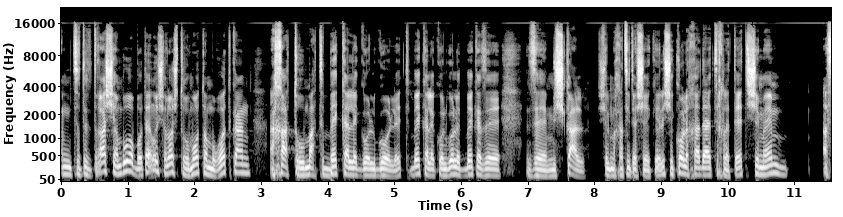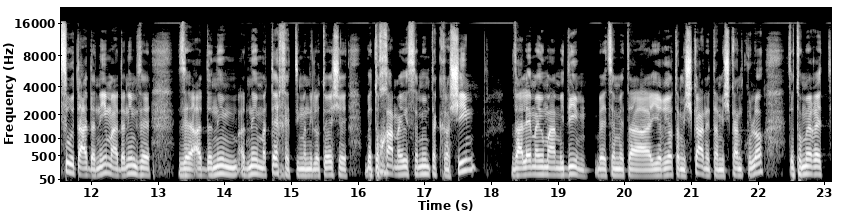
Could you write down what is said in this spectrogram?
אני מצטט את רש"י, אמרו רבותינו שלוש תרומות אמורות כאן, אחת תרומת בקע לגולגולת, בקע לגולגולת, בקע זה, זה משקל של מחצית השקל, שכל אחד היה צריך לתת, שמהם עשו את האדנים, האדנים זה, זה אדנים, אדני מתכת, אם אני לא טועה, שבתוכם היו שמים את הקרשים, ועליהם היו מעמידים בעצם את היריות המשכן, את המשכן כולו, זאת אומרת,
